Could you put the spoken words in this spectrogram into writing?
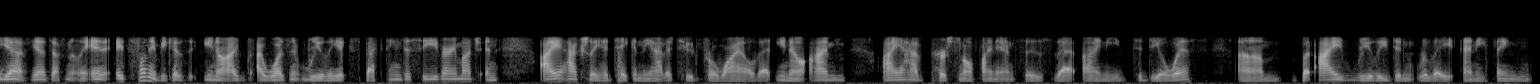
Yeah, yeah, definitely. And it's funny because you know I I wasn't really expecting to see very much, and I actually had taken the attitude for a while that you know I'm I have personal finances that I need to deal with, um, but I really didn't relate anything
